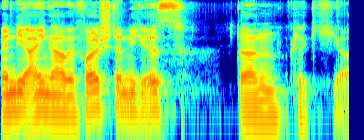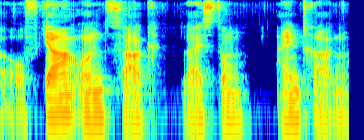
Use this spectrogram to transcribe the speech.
wenn die Eingabe vollständig ist, dann klicke ich hier auf Ja und sage Leistung eintragen.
